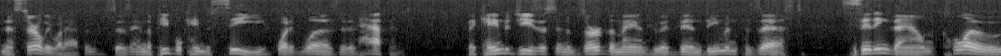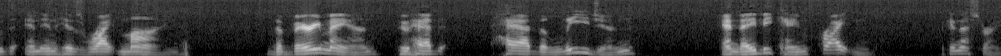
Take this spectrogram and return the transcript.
necessarily what happened. It says, and the people came to see what it was that had happened. They came to Jesus and observed the man who had been demon possessed, sitting down, clothed, and in his right mind. The very man who had had the legion, and they became frightened. Isn't that strange?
